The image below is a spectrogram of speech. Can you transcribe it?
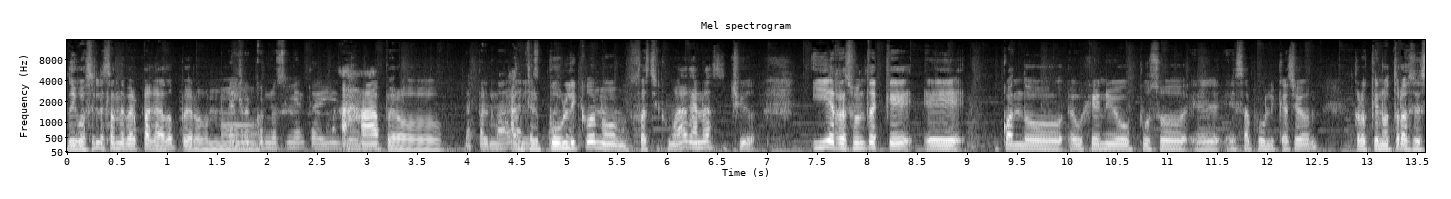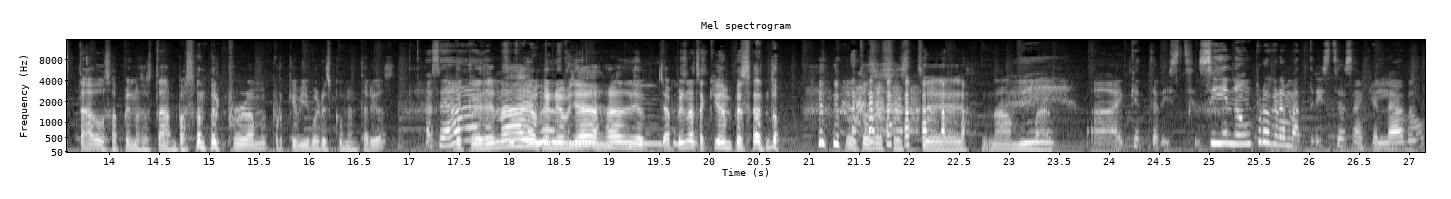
digo, sí les han de haber pagado, pero no... El reconocimiento ahí de Ajá, pero la palmada. ante el público no fue así como, ah, ganaste, chido. Y resulta que eh, cuando Eugenio puso eh, esa publicación, creo que en otros estados apenas estaban pasando el programa porque vi varios comentarios O sea, de que decían, ah, Eugenio, ya, ajá, ya- apenas aquí va empezando. Entonces, este, no, muy mal. Ay, qué triste. Sí, no, un programa triste, desangelado,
